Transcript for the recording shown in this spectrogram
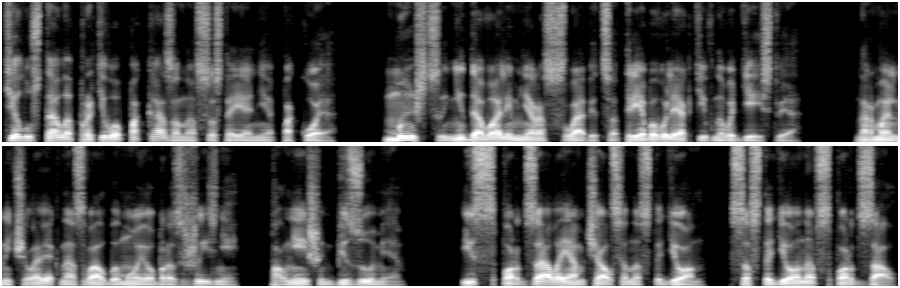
Телу стало противопоказано состояние покоя. Мышцы не давали мне расслабиться, требовали активного действия. Нормальный человек назвал бы мой образ жизни полнейшим безумием. Из спортзала я мчался на стадион, со стадиона в спортзал.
